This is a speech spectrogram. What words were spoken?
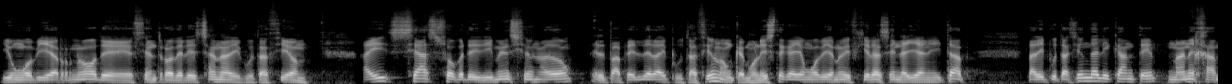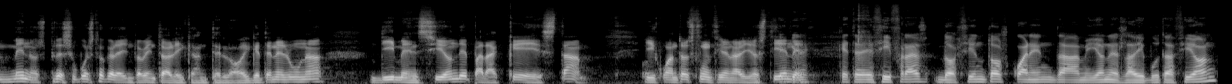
y un gobierno de centro-derecha en la Diputación. Ahí se ha sobredimensionado el papel de la Diputación, aunque moleste que haya un gobierno de izquierdas en la Generalitat. La Diputación de Alicante maneja menos presupuesto que el Ayuntamiento de Alicante. Luego hay que tener una dimensión de para qué está y cuántos funcionarios tiene que te dé cifras, 240 millones la Diputación,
